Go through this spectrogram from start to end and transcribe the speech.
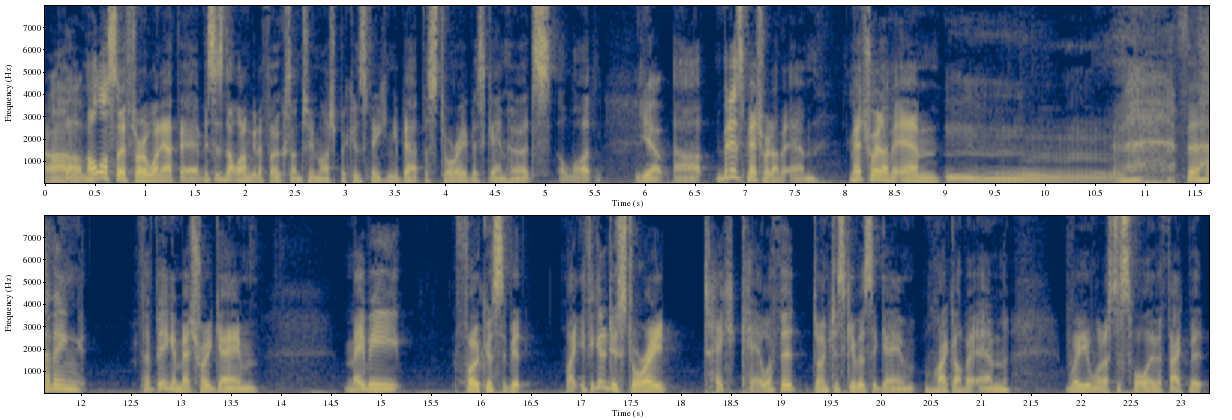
Um, I'll also throw one out there. This is not what I'm going to focus on too much because thinking about the story of this game hurts a lot. Yep. Uh, but it's Metroid Other M. Metroid Other M for having for being a Metroid game, maybe focus a bit. Like if you're going to do story, take care with it. Don't just give us a game like Other M, where you want us to swallow the fact that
